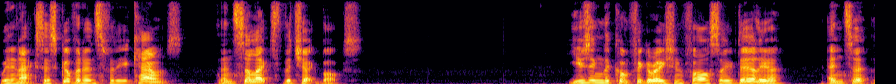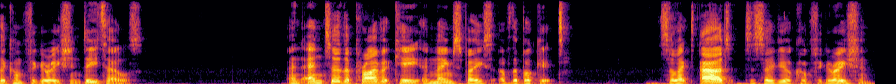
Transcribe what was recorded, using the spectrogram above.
within Access Governance for the accounts, then select the checkbox. Using the configuration file saved earlier, enter the configuration details. And enter the private key and namespace of the bucket. Select Add to save your configuration.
